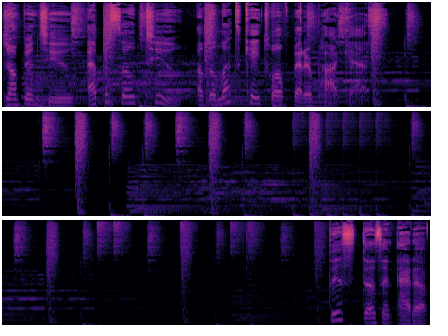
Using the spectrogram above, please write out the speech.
Jump into episode two of the Let's K 12 Better podcast. This doesn't add up.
